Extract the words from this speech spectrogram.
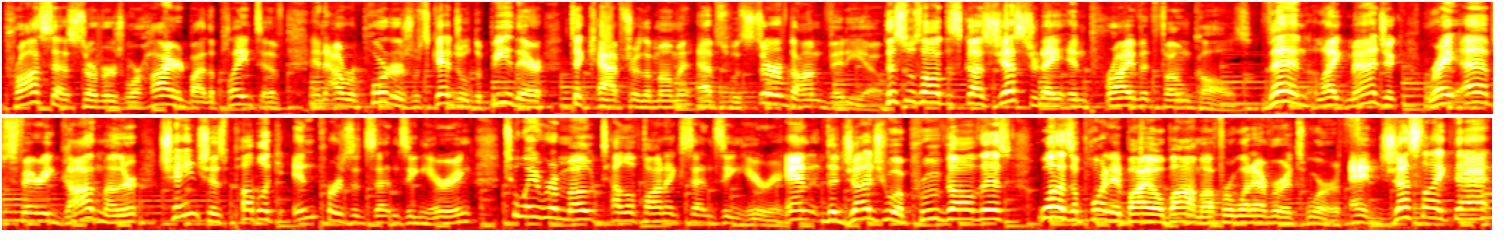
Process servers were hired by the plaintiff, and our reporters were scheduled to be there to capture the moment Epps was served on video. This was all discussed yesterday in private phone calls. Then, like magic, Ray Epps' fairy godmother changed his public in-person sentencing hearing to a remote telephonic sentencing hearing. And the judge who approved all of this was appointed by Obama for whatever it's worth. And just like that,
